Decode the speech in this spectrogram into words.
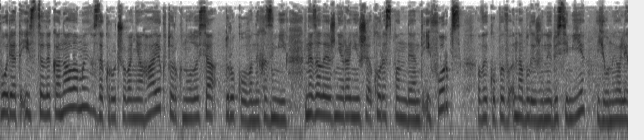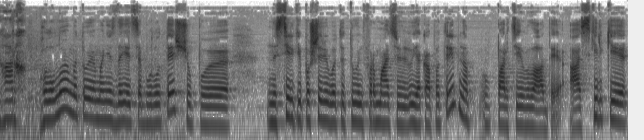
Поряд із телеканалами закручування гайок торкнулося друкованих змі. Незалежні раніше кореспондент і Форбс викупив наближений до сім'ї юний олігарх. Головною метою, мені здається, було те, щоб е, не стільки поширювати ту інформацію, яка потрібна партії влади, а скільки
